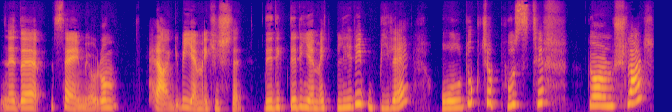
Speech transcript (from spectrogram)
ne de sevmiyorum herhangi bir yemek işte dedikleri yemekleri bile oldukça pozitif görmüşler.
